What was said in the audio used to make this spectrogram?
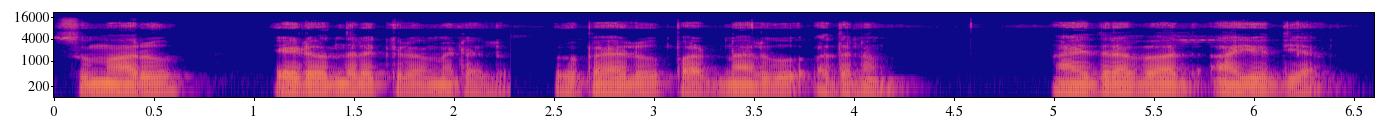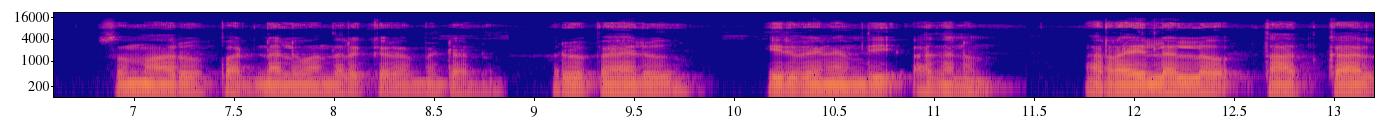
సుమారు ఏడు వందల కిలోమీటర్లు రూపాయలు పద్నాలుగు అదనం. హైదరాబాద్ అయోధ్య సుమారు పద్నాలుగు వందల కిలోమీటర్లు రూపాయలు ఇరవై ఎనిమిది అదనం. రైళ్ళలో తత్కాల్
